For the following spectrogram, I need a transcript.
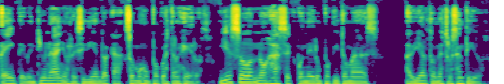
20, 21 años residiendo acá, somos un poco extranjeros. Y eso nos hace poner un poquito más abiertos nuestros sentidos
